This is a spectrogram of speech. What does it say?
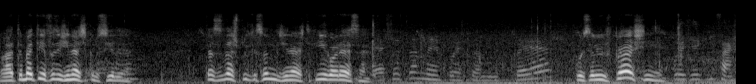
Ah, também tinha a fazer ginástica, Lucília. Está-se a dar explicação de ginástica. E agora essa? Esta também põe-se ali os pés, Pôs ali os pés, sim. depois aqui faz.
